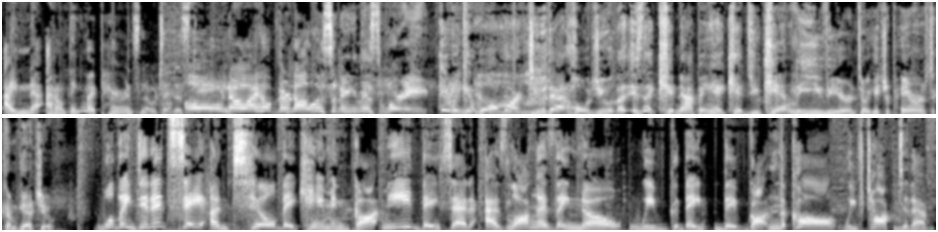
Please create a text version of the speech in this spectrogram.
I, kn- I don't think my parents know to this oh, day. Oh no, I hope they're not listening this morning. Hey, wait, can. Walmart do that? Hold you? Isn't that kidnapping? Hey, kids, you can't leave here until you get your parents to come get you. Well, they didn't say until they came and got me. They said as long as they know we've they they've gotten the call, we've talked to them,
